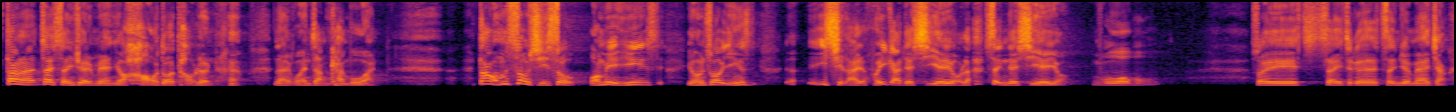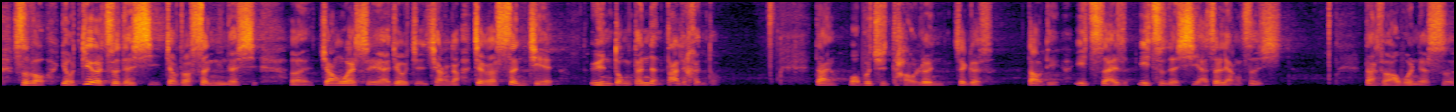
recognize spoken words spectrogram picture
当然，在神学里面有好多讨论，那文章看不完。当我们受洗的时候，我们已经有人说已经一起来悔改的洗也有了，圣灵的洗也有。我所以在这个神学里面来讲，是否有第二次的洗，叫做圣灵的洗？呃，John Wesley 就强调这个圣洁运动等等，带了很多。但我不去讨论这个。到底一次还是一次的洗，还是两次洗？但是我要问的是，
